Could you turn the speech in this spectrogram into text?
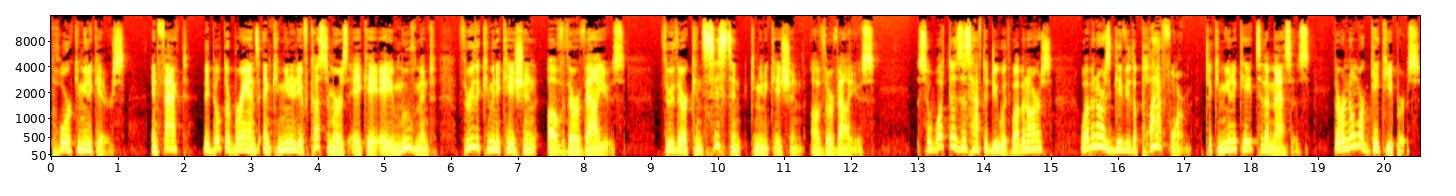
poor communicators. In fact, they built their brands and community of customers, aka movement, through the communication of their values, through their consistent communication of their values. So, what does this have to do with webinars? Webinars give you the platform to communicate to the masses. There are no more gatekeepers.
